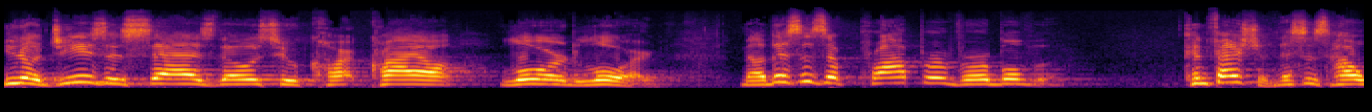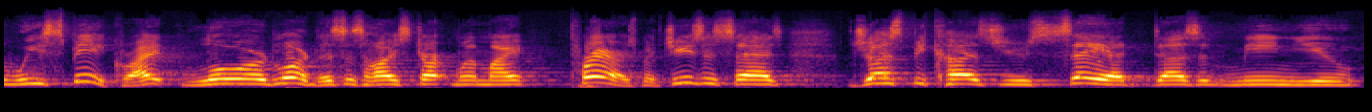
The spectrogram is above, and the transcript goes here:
You know, Jesus says, Those who cry out, Lord, Lord. Now, this is a proper verbal confession. This is how we speak, right? Lord, Lord. This is how I start with my prayers. But Jesus says, just because you say it doesn't mean you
